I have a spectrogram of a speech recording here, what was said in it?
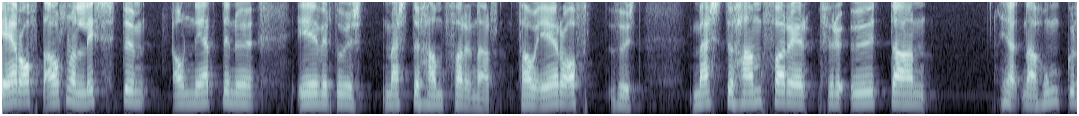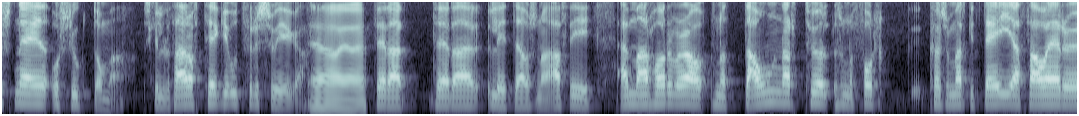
er oft á svona listum á netinu yfir þú veist mestu hamfarinar þá eru oft þú veist mestu hamfarir fyrir utan hérna hungursneið og sjúkdóma. Skilur það er oft tekið út fyrir sviga. Já, já, já. þegar, það er litið á svona af því ef maður horfir á svona dánartöl svona fólk, hversu margir deyja þá eru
